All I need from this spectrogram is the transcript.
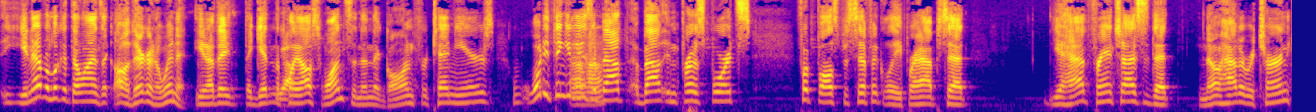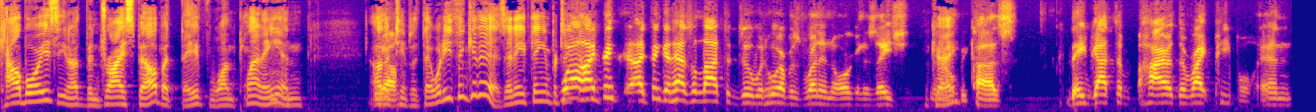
you never look at the Lions like, oh, they're going to win it. You know, they they get in the Yeah. playoffs once and then they're gone for ten years. What do you think it is Uh-huh. about about in pro sports, football specifically, perhaps that you have franchises that know how to return. Cowboys, you know, it's been dry spell, but they've won plenty, and other Mm-hmm. Yeah. teams like that. What do you think it is? Anything in particular? Well, I think I think it has a lot to do with whoever's running the organization. you Okay. know, because they've got to hire the right people, and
